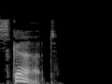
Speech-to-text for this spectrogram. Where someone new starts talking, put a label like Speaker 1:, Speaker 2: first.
Speaker 1: skirt.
